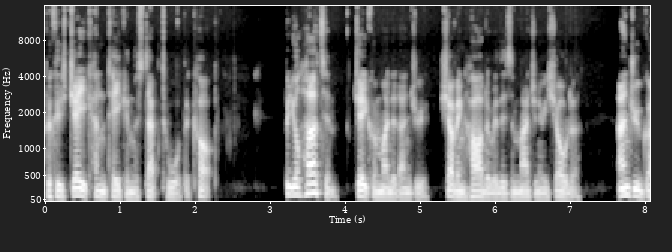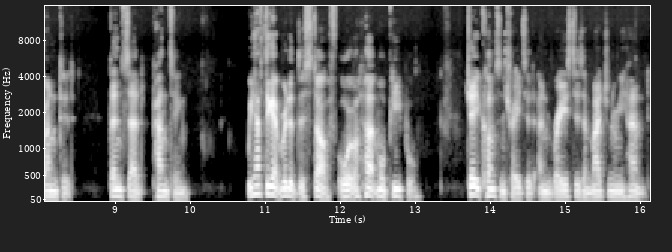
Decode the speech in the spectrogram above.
because Jake hadn't taken the step toward the cop. But you'll hurt him, Jake reminded Andrew, shoving harder with his imaginary shoulder. Andrew grunted, then said, panting, We have to get rid of this stuff, or it will hurt more people. Jake concentrated and raised his imaginary hand.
